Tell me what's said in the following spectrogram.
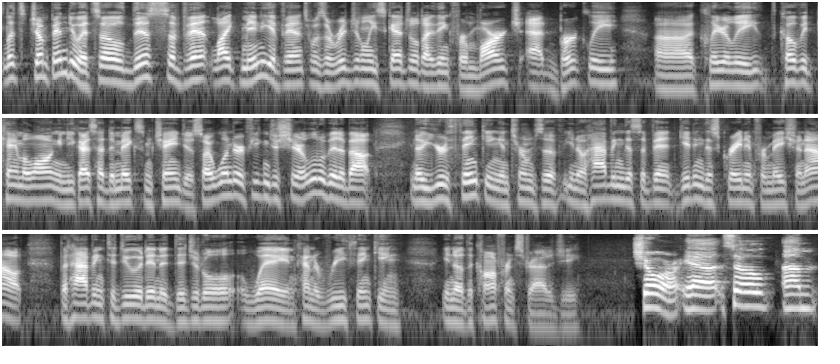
let's jump into it. So this event, like many events, was originally scheduled, I think, for March at Berkeley. Uh, clearly, COVID came along and you guys had to make some changes. So I wonder if you can just share a little bit about you know, your thinking in terms of you know, having this event, getting this great information out, but having to do it in a digital way and kind of rethinking you know, the conference strategy. Sure, yeah, so um,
